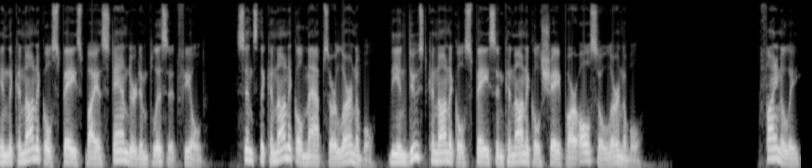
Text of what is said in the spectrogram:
in the canonical space by a standard implicit field. Since the canonical maps are learnable, the induced canonical space and canonical shape are also learnable. Finally,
